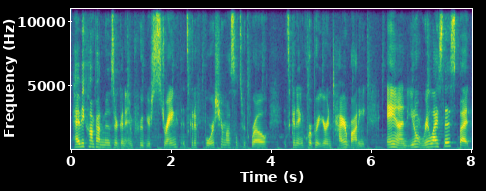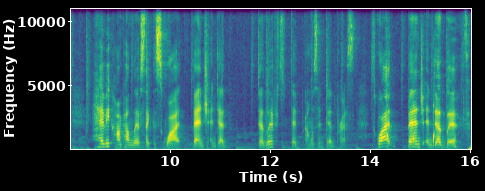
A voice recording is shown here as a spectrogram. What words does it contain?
Heavy compound moves are gonna improve your strength, it's gonna force your muscle to grow, it's gonna incorporate your entire body, and you don't realize this, but heavy compound lifts like the squat, bench, and dead deadlift, dead, I almost said dead press. Squat, bench, and deadlift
